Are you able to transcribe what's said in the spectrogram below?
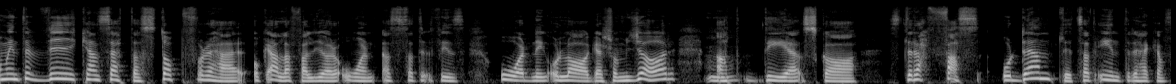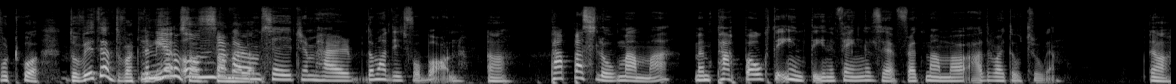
Om inte vi kan sätta stopp för det här och i alla fall göra ordning, alltså så att det finns ordning och lagar som gör att det ska straffas ordentligt så att inte det här kan fortgå, då vet jag inte vart vi Nej, men är jag någonstans i undrar vad de samhället. säger till de här... De hade ju två barn. Ja. Pappa slog mamma, men pappa åkte inte in i fängelse för att mamma hade varit otrogen. Ja.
